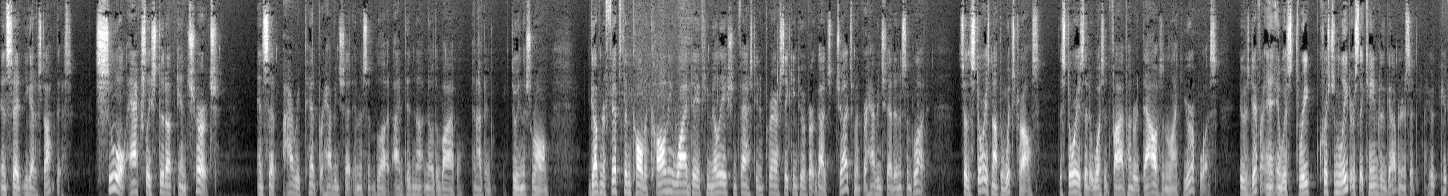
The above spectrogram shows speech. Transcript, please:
and said, You got to stop this. Sewall actually stood up in church and said, I repent for having shed innocent blood. I did not know the Bible, and I've been doing this wrong. Governor Phips then called a colony wide day of humiliation, fasting, and prayer, seeking to avert God's judgment for having shed innocent blood. So the story is not the witch trials. The story is that it wasn't 500,000 like Europe was. It was different. And it was three Christian leaders that came to the governor and said, here, here,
